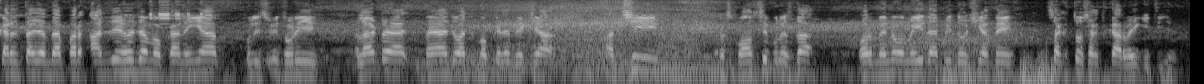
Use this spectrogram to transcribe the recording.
ਕਰ ਦਿੱਤਾ ਜਾਂਦਾ ਪਰ ਅੱਜ ਇਹੋ ਜਿਹਾ ਮੌਕਾ ਨਹੀਂ ਆ। ਪੁਲਿਸ ਵੀ ਥੋੜੀ ਅਲਰਟ ਹੈ ਮੈਂ ਜੋ ਅੱਜ ਮੌਕੇ ਤੇ ਦੇਖਿਆ ਅੱਛੀ ਰਿਸਪੌਂਸ ਸੀ ਪੁਲਿਸ ਦਾ ਔਰ ਮੈਨੂੰ ਉਮੀਦ ਹੈ ਵੀ ਦੋਸ਼ੀਆਂ ਤੇ ਸਖਤ ਤੋਂ ਸਖਤ ਕਾਰਵਾਈ ਕੀਤੀ ਜਾਵੇ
